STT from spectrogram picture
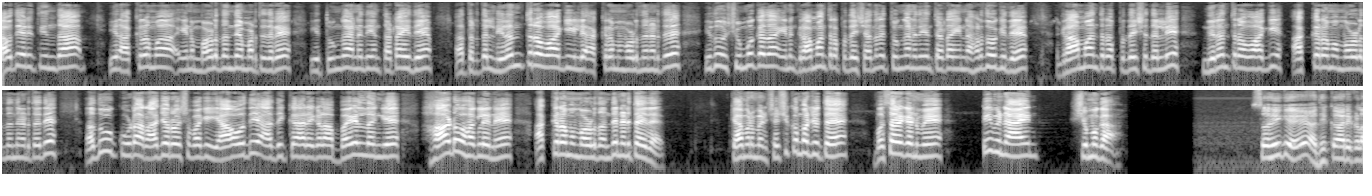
ಯಾವುದೇ ರೀತಿಯಿಂದ ಏನು ಅಕ್ರಮ ಏನು ಮರಳು ದಂಧೆ ಮಾಡ್ತಿದ್ದಾರೆ, ಈ ತುಂಗಾ ನದಿ ಏನು ತಟ ಇದೆ, ಆ ತಟದಲ್ಲಿ ನಿರಂತರವಾಗಿ ಇಲ್ಲಿ ಅಕ್ರಮ ಮರಳು ದಂಧೆ ನಡೀತಿದೆ. ಇದು ಶಿವಮೊಗ್ಗದ ಏನು ಗ್ರಾಮಾಂತರ ಪ್ರದೇಶ, ಅಂದರೆ ತುಂಗಾ ನದಿ ತಟ ಇನ್ನು ಹರಿದು ಹೋಗಿದೆ, ಗ್ರಾಮಾಂತರ ಪ್ರದೇಶದಲ್ಲಿ ನಿರಂತರವಾಗಿ ಅಕ್ರಮ ಮರಳು ದಂಧೆ ನಡೀತಾ ಇದೆ. ಅದು ಕೂಡ ರಾಜರೋಷವಾಗಿ ಯಾವುದೇ ಅಧಿಕಾರಿಗಳ ಬಯಲ್ದಂಗೆ ಹಾಡು ಹಗಲೇನೆ ಅಕ್ರಮ ಮರಳು ದಂಧೆ ನಡೀತಾ ಇದೆ. ಕ್ಯಾಮರಾಮನ್ ಶಶಿಕುಮಾರ್ ಜೊತೆ ಬಸವರಗಣ್ಮೆ ಟಿವಿ ನೈನ್ ಶಿವಮೊಗ್ಗ. ಸೊ ಹೀಗೆ ಅಧಿಕಾರಿಗಳ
